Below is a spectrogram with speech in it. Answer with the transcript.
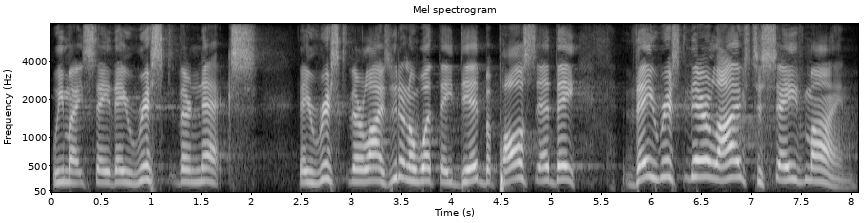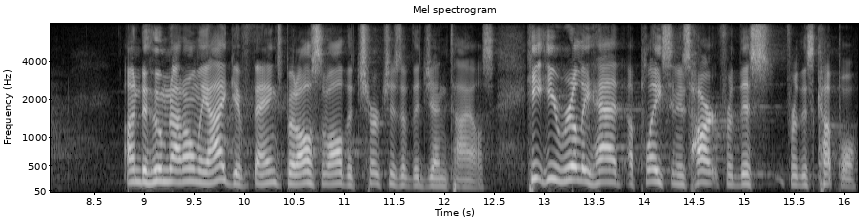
We might say they risked their necks They risked their lives. We don't know what they did, but Paul said they, they risked their lives to save mine, unto whom not only I give thanks, but also all the churches of the Gentiles. He, he really had a place in his heart for this, for this couple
